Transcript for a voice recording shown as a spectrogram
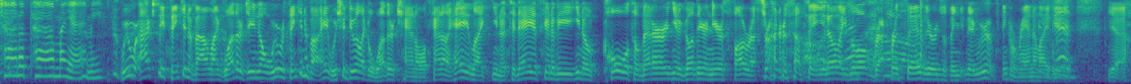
Chinatown, Miami. we were actually thinking about like weather, you know, we were thinking about, hey, we should do like a weather channel. It's kind of like, hey, like, you know, today it's going to be, you know, cold, so better, you know, go to your nearest pho restaurant or something, oh, you know, like little references. We were just thinking, we were thinking random ideas. good. Yeah.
